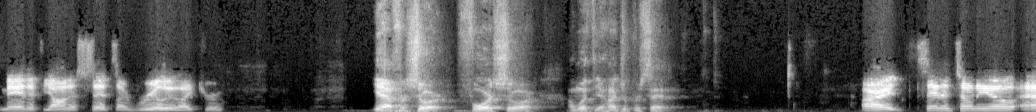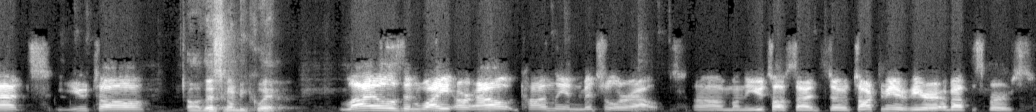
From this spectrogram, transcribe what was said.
man, if Giannis sits, I really like Jrue. Yeah, for sure, for sure. I'm with you 100. percent All right, San Antonio at Utah. Oh, this is gonna be quick. Lyles and White are out. Conley and Mitchell are out um, on the Utah side. So, talk to me here about the Spurs.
